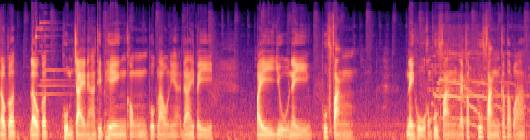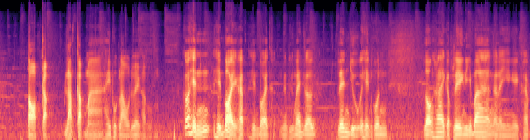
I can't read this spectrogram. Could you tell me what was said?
เราก็เราก็ภูมิใจนะฮะที่เพลงของพวกเราเนี่ยได้ไปไปอยู่ในผู้ฟังในหูของผู้ฟัง แล้วก็ผู้ฟังก็แบบว่าตอบกลับรับกลับมาให้พวกเราด้วยครับผม ก็เห็นเห็นบ่อยครับ เห็นบ่อยถึงแม้เราเล่นอยู่ก็เห็นคนร้องไห้กับเพลงนี้บ้างอะไรอย่างเงี้ยครับ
